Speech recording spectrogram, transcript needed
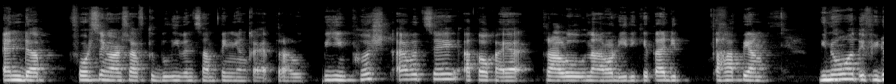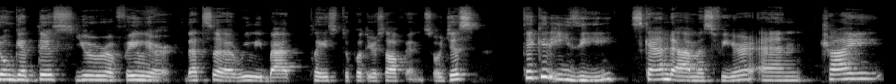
end up forcing ourselves to believe in something yang kayak terlalu being pushed I would say atau kayak terlalu naruh diri kita di tahap yang you know what, if you don't get this, you're a failure. That's a really bad place to put yourself in. So just take it easy, scan the atmosphere, and try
